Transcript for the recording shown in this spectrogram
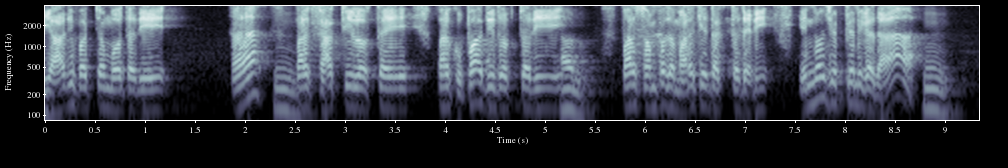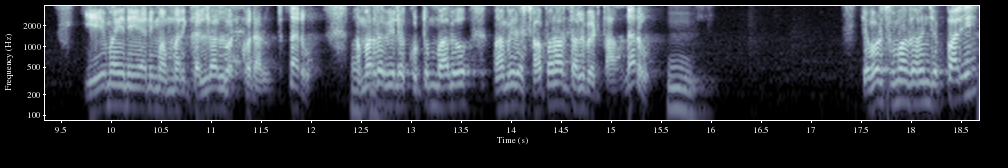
ఈ ఆధిపత్యం పోతది. మనకు ఫ్యాక్టరీలు వస్తాయి మనకు ఉపాధి దొరుకుతది మన సంపద మనకే దక్కుతుందని ఎన్నో చెప్పింది కదా. ఏమైనాయి అని మమ్మల్ని గల్లాలు పట్టుకొని అడుగుతున్నారు. ఓకే. అమరవీల కుటుంబాలు మా మీద శాపనార్థాలు పెడతా ఉన్నారు. ఎవరు సమాధానం చెప్పాలి.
